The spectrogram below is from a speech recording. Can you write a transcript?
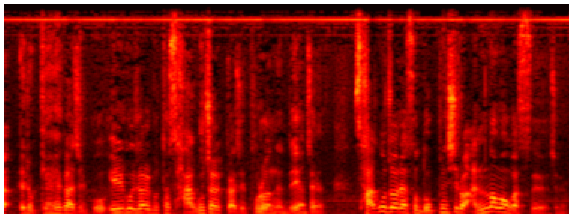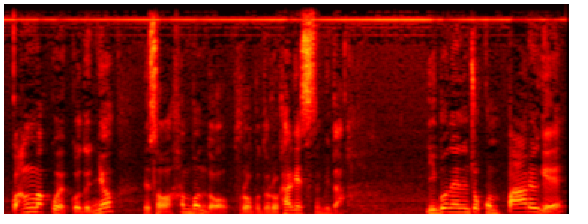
자 이렇게 해가지고 1구절부터 4구절까지 불었는데요. 제가 4구절에서 높은 시로 안 넘어갔어요. 제가 꽉 막고 했거든요. 그래서 한 번 더 불어보도록 하겠습니다. 이번에는 조금 빠르게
